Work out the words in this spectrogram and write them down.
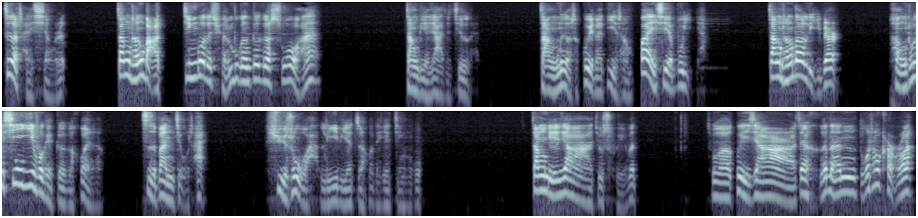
这才相认。张成把经过的全部跟哥哥说完，张别驾就进来了。张乐是跪在地上拜谢不已呀。张成到里边。捧出新衣服给哥哥换上，置办酒菜，叙述啊离别之后的一些经过。张别驾就催问说：“贵家在河南多少口啊？”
